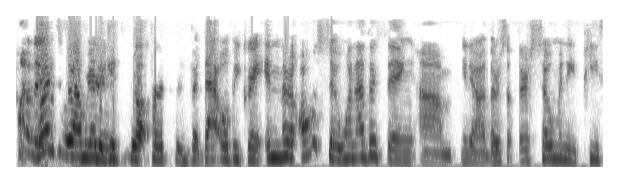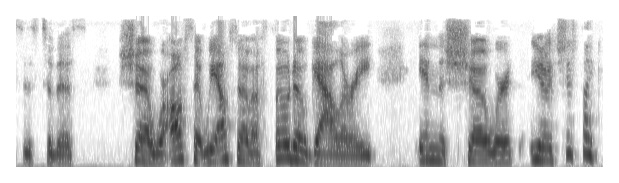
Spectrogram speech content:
one day I'm going to get to a person, but that will be great. And there also one other thing, um, you know, there's there's so many pieces to this show. We're also we also have a photo gallery in the show where you know it's just like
